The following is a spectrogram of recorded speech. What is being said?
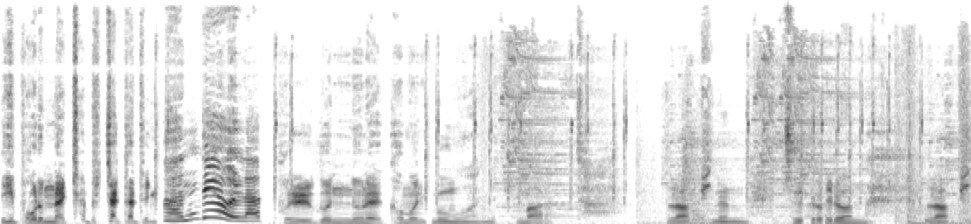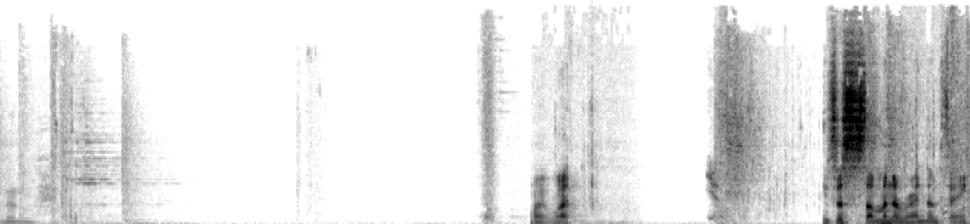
이 보름날 차피짝 같은 안 돼요, 라피. 붉은 눈에 검은 무모한 마르타. 라피는 주 이런 라피는 Wait, what? He just summoned a random thing?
